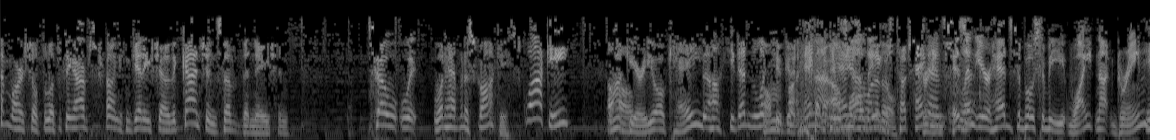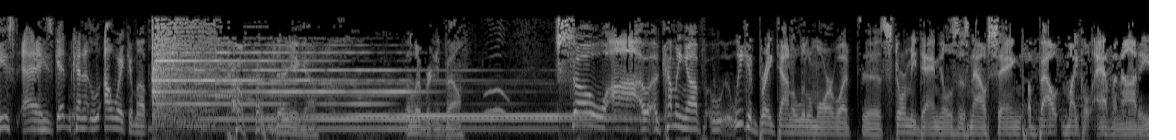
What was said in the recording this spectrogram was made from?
I'm Marshall Phillips, the Armstrong and Getty Show, the conscience of the nation. So, wait, what happened to Squawky? Squawky. Squawky, are you okay? No, he doesn't look Oh, too good. Hang on, God. hang Bald on. One of those eagle. touch screens. Isn't your head supposed to be white, not green? He's uh, he's getting kind of. I'll wake him up. there you go. The Liberty Bell. So, uh, coming up, we could break down a little more what uh, Stormy Daniels is now saying about Michael Avenatti.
